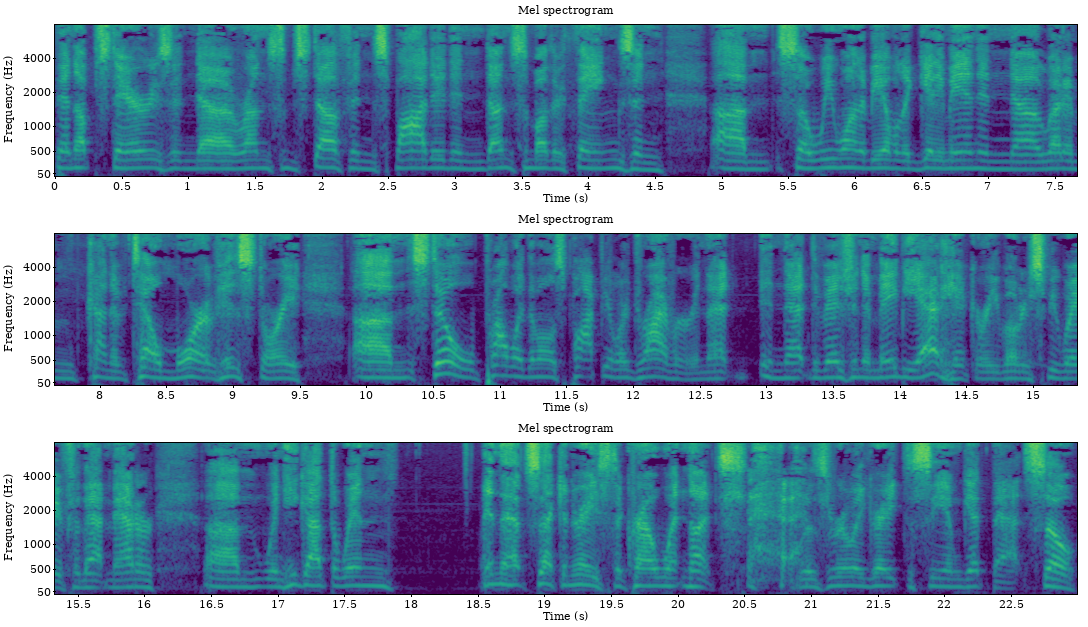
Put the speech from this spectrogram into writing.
been upstairs and uh, run some stuff and spotted and done some other things. And um, so we want to be able to get him in and uh, let him kind of tell more of his story. Um, still, probably the most popular driver in that in that division, and maybe at Hickory Motor Speedway for that matter. Um, when he got the win in that second race, the crowd went nuts. it was really great to see him get that. So.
